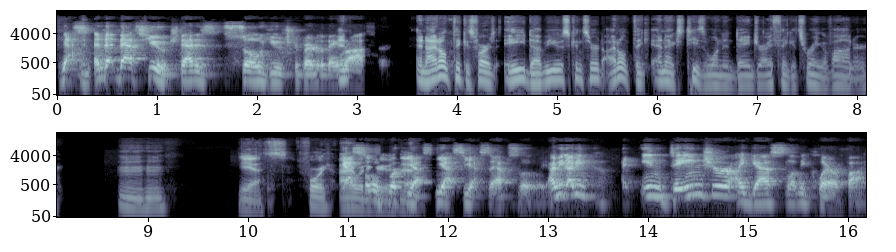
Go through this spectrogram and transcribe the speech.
Yes, and that, that's huge. That is so huge compared to the main And- roster. And I don't think, as far as AEW is concerned, I don't think NXT is the one in danger. I think it's Ring of Honor. Mm-hmm. Yes, for I Yes, would oh, agree with that. Yes, yes, yes, absolutely. I mean, I mean, in danger, I guess. Let me clarify.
